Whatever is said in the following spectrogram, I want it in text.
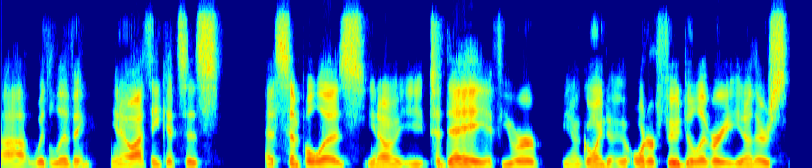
uh, with living. You know, I think it's as as simple as you know today. If you were you know going to order food delivery, you know, there's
